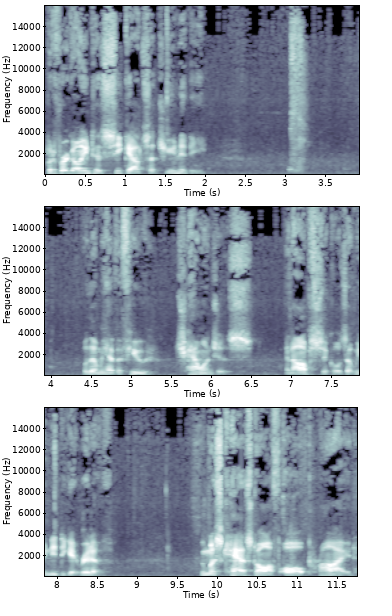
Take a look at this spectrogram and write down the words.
But if we're going to seek out such unity, well, then we have a few challenges and obstacles that we need to get rid of. We must cast off all pride,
